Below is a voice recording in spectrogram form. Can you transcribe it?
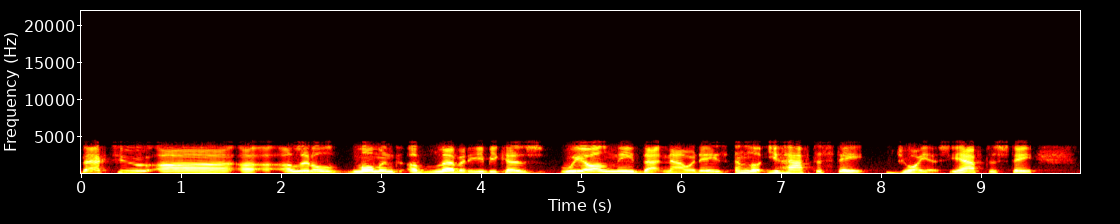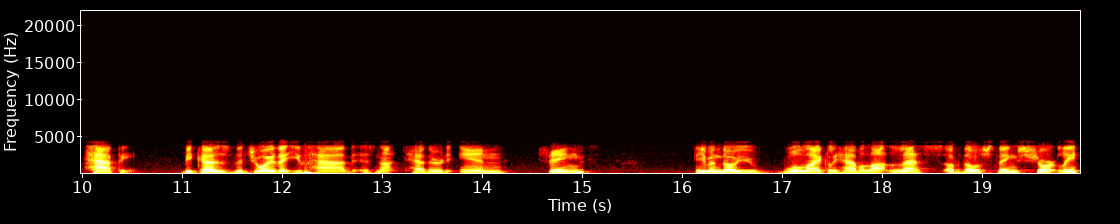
back to uh, a, a, little moment of levity because we all need that nowadays. And look, you have to stay joyous. You have to stay happy because the joy that you have is not tethered in things even though you will likely have a lot less of those things shortly.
